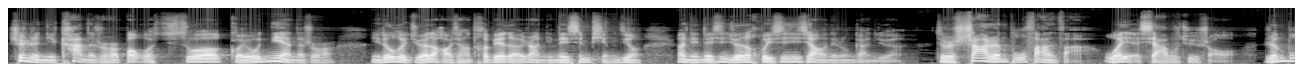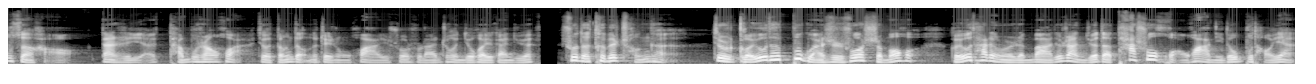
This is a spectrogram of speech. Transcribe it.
甚至你看的时候，包括说葛优念的时候，你都会觉得好像特别的让你内心平静，让你内心觉得会心一笑那种感觉。就是杀人不犯法，我也下不去手；人不算好，但是也谈不上坏。就等等的这种话一说出来之后，你就会感觉说的特别诚恳。就是葛优他不管是说什么话，葛优他这种人吧，就让你觉得他说谎话你都不讨厌。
